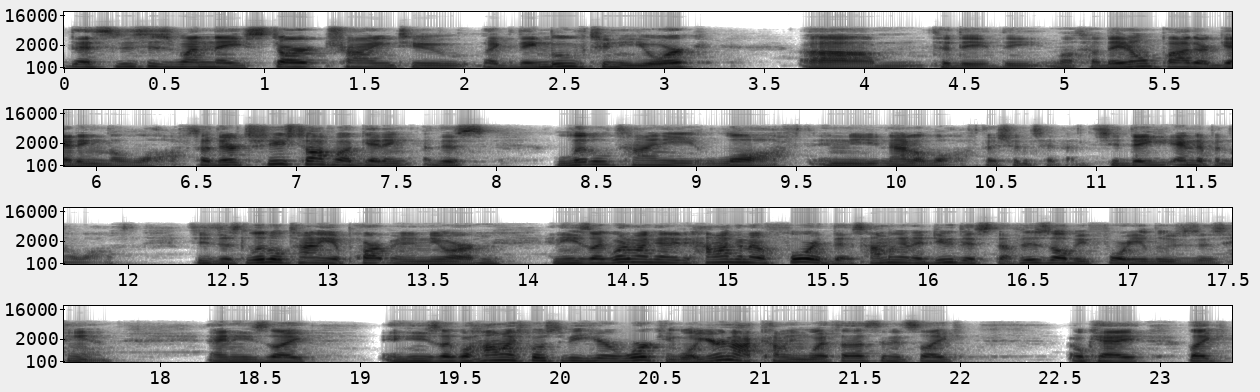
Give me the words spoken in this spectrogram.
this this is when they start trying to like they move to New York um, to the the well, so they don't bother getting the loft. So they're she's talking about getting this little tiny loft in the not a loft. I shouldn't say that. She, they end up in the loft. It's this little tiny apartment in New York, and he's like, "What am I going to? Do? How am I going to afford this? How am I going to do this stuff? This is all before he loses his hand." And he's like, and he's like, "Well, how am I supposed to be here working? Well, you're not coming with us." And it's like, okay, like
